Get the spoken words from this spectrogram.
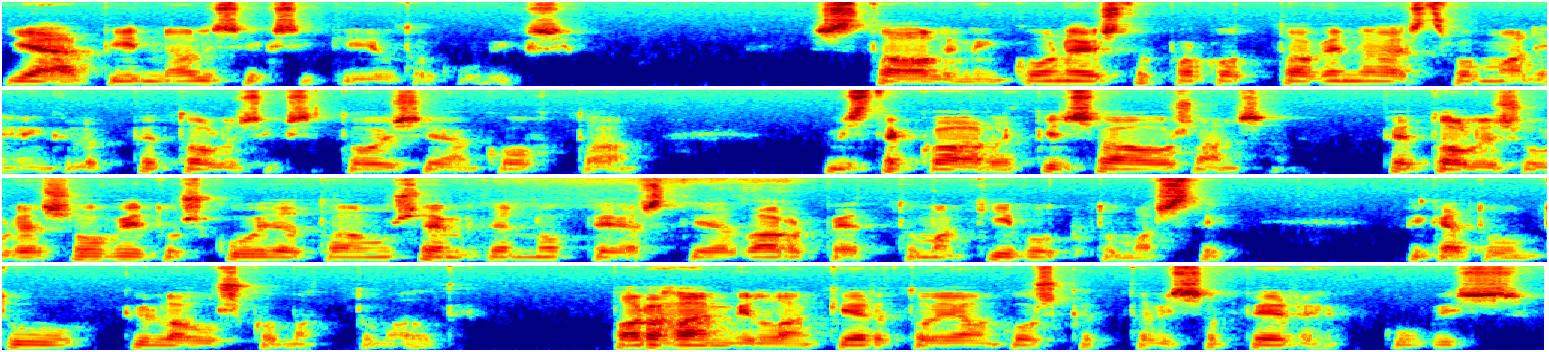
jää pinnallisiksi kiiltokuviksi. Stalinin koneisto pakottaa venäläiset romaanihenkilöt petollisiksi toisiaan kohtaan, mistä Kaarlekin saa osansa. Petollisuuden sovitus kuitataan useimmiten nopeasti ja tarpeettoman kivuttomasti, mikä tuntuu kyllä uskomattomalta. Parhaimmillaan kertoja on koskettavissa perhekuvissa.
